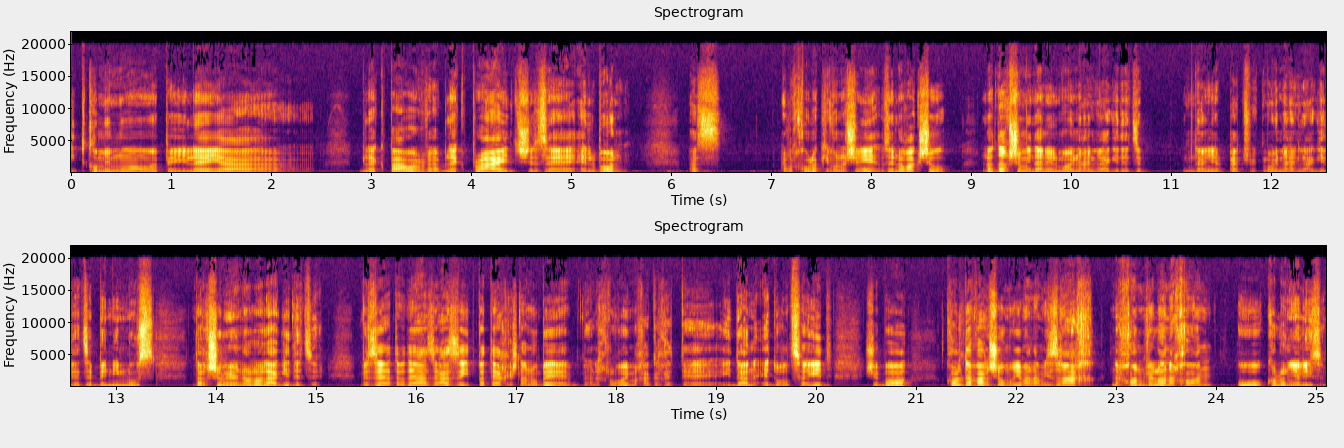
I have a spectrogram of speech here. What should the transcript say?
התקוממו פעילי ה-Black Power וה-Black Pride, שזה עלבון. אז הלכו לכיוון השני, זה לא רק שהוא, לא דרשו מדניאל מויינהן להגיד את זה, דניאל פטריק מויינהן להגיד את זה בנימוס, דרשו ממנו לא להגיד את זה. וזה, אתה יודע, זה, אז זה התפתח, יש לנו, ב, אנחנו רואים אחר כך את אה, עידן אדוארד סעיד, שבו כל דבר שאומרים על המזרח, נכון ולא נכון, הוא קולוניאליזם.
